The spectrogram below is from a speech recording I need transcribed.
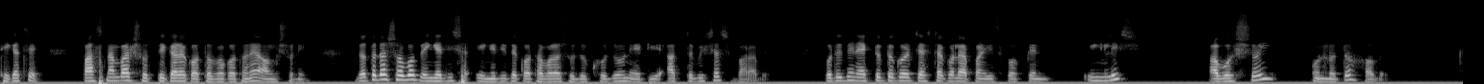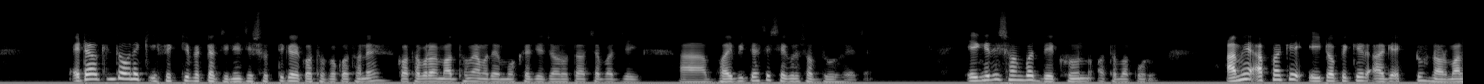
ঠিক আছে? পাঁচ নাম্বার, সত্যিকারের কথোপকথনে অংশ নিন। যতটা সম্ভব ইংরেজি ইংরেজিতে কথা বলার সুযোগ খুঁজুন, এটি আত্মবিশ্বাস বাড়াবে। প্রতিদিন একটু একটু করে চেষ্টা করলে আপনার স্পোকেন ইংলিশ অবশ্যই উন্নত হবে। এটাও কিন্তু অনেক ইফেক্টিভ একটা জিনিস যে সত্যিকারের কথোপকথনে কথা বলার মাধ্যমে আমাদের মুখে যে জড়তা আছে বা যেই ভয়ভীতি আছে সেগুলো সব দূর হয়ে যায়। ইংরেজি সংবাদ দেখুন অথবা পড়ুন। আমি আপনাকে এই টপিকের আগে একটু নর্মাল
